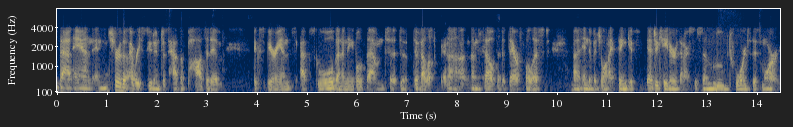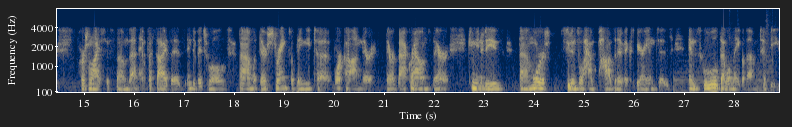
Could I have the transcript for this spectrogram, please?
that and, and ensure that every student just has a positive experience at school that enables them to de- develop uh, themselves into their fullest uh, individual. And I think if educators and our system move towards this more personalized system that emphasizes individuals um, with their strengths, what they need to work on, their their backgrounds, their communities, uh, more students will have positive experiences in schools that will enable them to be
